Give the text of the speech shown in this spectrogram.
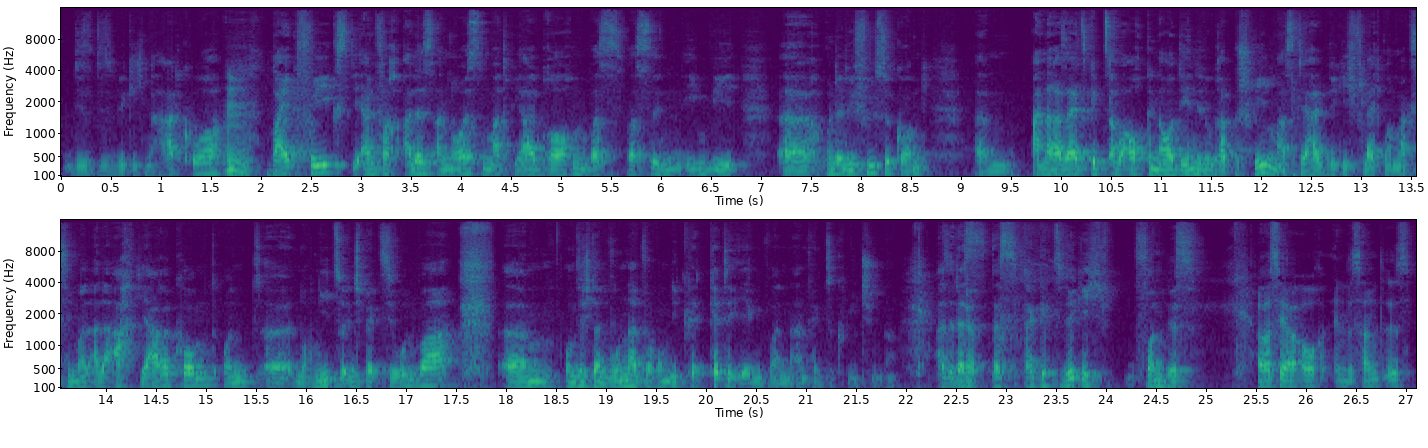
diese, diese wirklichen Hardcore-Bike-Freaks, die einfach alles an neuestem Material brauchen, was, was ihnen irgendwie äh, unter die Füße kommt. Ähm, andererseits gibt's aber auch genau den, den du gerade beschrieben hast, der halt wirklich vielleicht mal maximal alle acht Jahre kommt und äh, noch nie zur Inspektion war ähm, und sich dann wundert, warum die Kette irgendwann anfängt zu quietschen. Ne? Also das, ja. das, da gibt's wirklich von bis. Aber was ja auch interessant ist,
